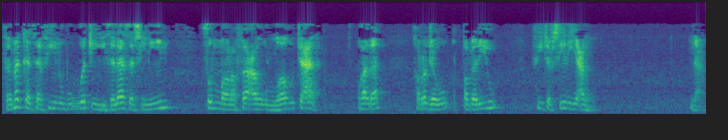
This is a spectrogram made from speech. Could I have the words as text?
فمكث في نبوته ثلاث سنين ثم رفعه الله تعالى. وهذا خرجه الطبري في تفسيره عنه. نعم.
